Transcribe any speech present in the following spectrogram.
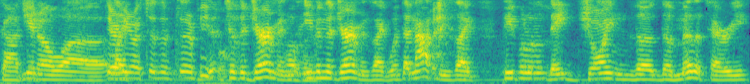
Gotcha. you know, uh, They're like, heroes to the, to their th- people. to the Germans, Okay. even the Germans, like with the Nazis, like people they joined the the military.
